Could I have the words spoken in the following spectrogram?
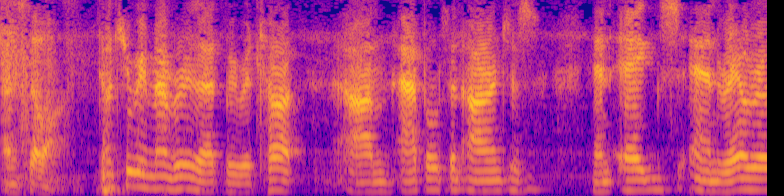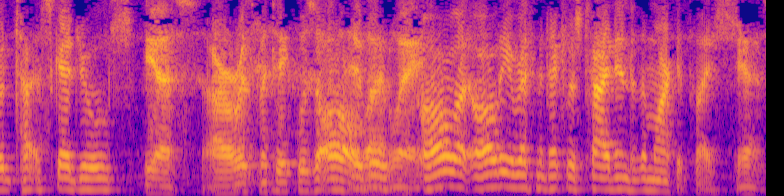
and so on. Don't you remember that we were taught on apples and oranges and eggs and railroad t- schedules? Yes, our arithmetic was all It that was- way. All, all the arithmetic was tied into the marketplace. Yes.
